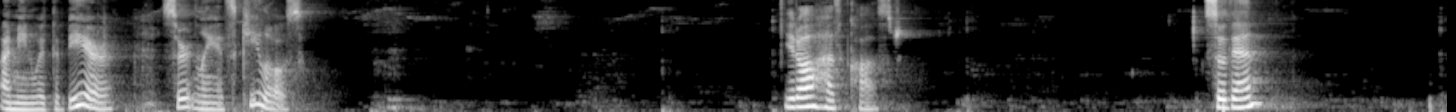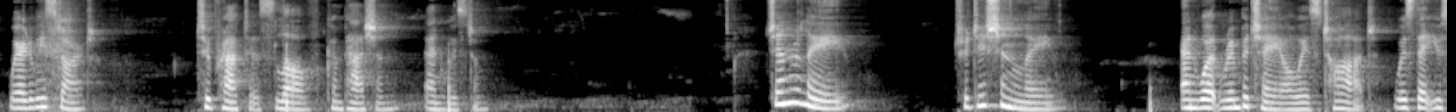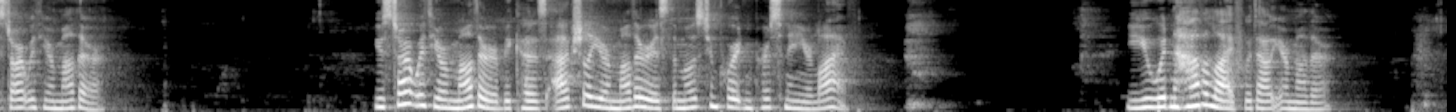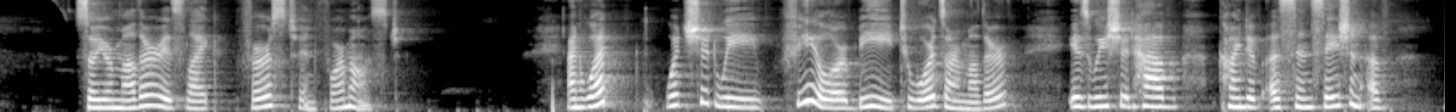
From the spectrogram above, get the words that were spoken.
I mean, with the beer, certainly it's kilos. It all has a cost. So then, where do we start to practice love, compassion, and wisdom? Generally, traditionally, and what Rinpoche always taught was that you start with your mother. You start with your mother because actually your mother is the most important person in your life. You wouldn't have a life without your mother. So your mother is like first and foremost. And what, what should we feel or be towards our mother is we should have kind of a sensation of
